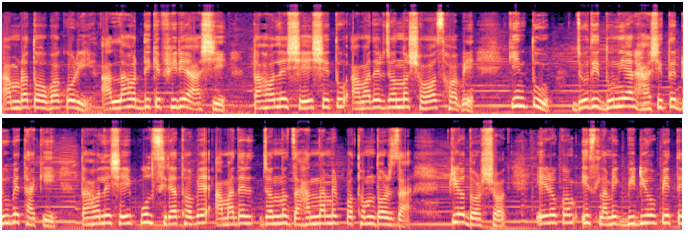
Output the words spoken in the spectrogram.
আমরা তওবা করি, আল্লাহর দিকে ফিরে আসি, তাহলে সেই সেতু আমাদের জন্য সহজ হবে। কিন্তু যদি দুনিয়ার হাসিতে ডুবে থাকি, তাহলে সেই পুল সিরাত হবে আমাদের জন্য জাহান্নামের প্রথম দরজা। প্রিয় দর্শক, এরকম ইসলামিক ভিডিও পেতে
